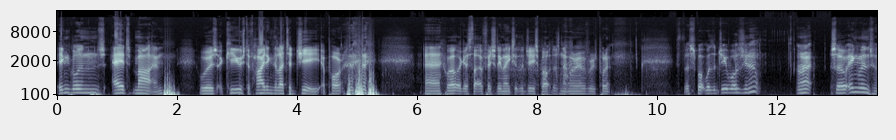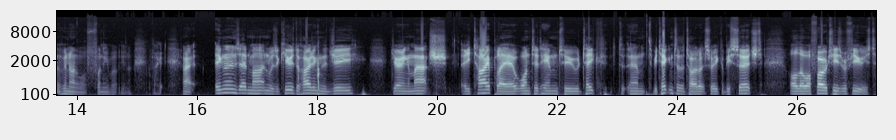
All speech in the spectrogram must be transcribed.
England's Ed Martin was accused of hiding the letter G upon. uh, well, I guess that officially makes it the G spot, doesn't it? Wherever he's put it, it's the spot where the G was, you know. All right. So England, we know that was funny, but you know. All right. England's Ed Martin was accused of hiding the G during a match a Thai player wanted him to take um, to be taken to the toilet so he could be searched, although authorities refused.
